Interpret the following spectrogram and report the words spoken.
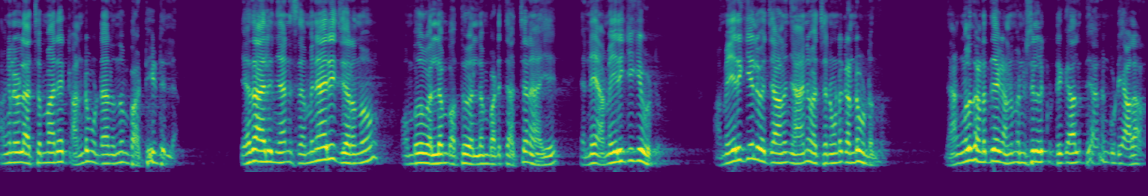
അങ്ങനെയുള്ള അച്ഛന്മാരെ കണ്ടുമുട്ടാനൊന്നും പറ്റിയിട്ടില്ല. ഏതായാലും ഞാൻ സെമിനാരി ചേർന്നു. ഒമ്പത് കൊല്ലം പത്ത് കൊല്ലം പഠിച്ച അച്ഛനായി എന്നെ അമേരിക്കയ്ക്ക് വിട്ടു. അമേരിക്കയിൽ വെച്ചാണ് ഞാനും അച്ഛനോട് കണ്ടുമുട്ടുന്നത്. ഞങ്ങൾ നടത്തിയ കൺവെൻഷനിൽ കുട്ടിക്കാലത്ത് ധ്യാനം കൂടിയ ആളാണ്.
